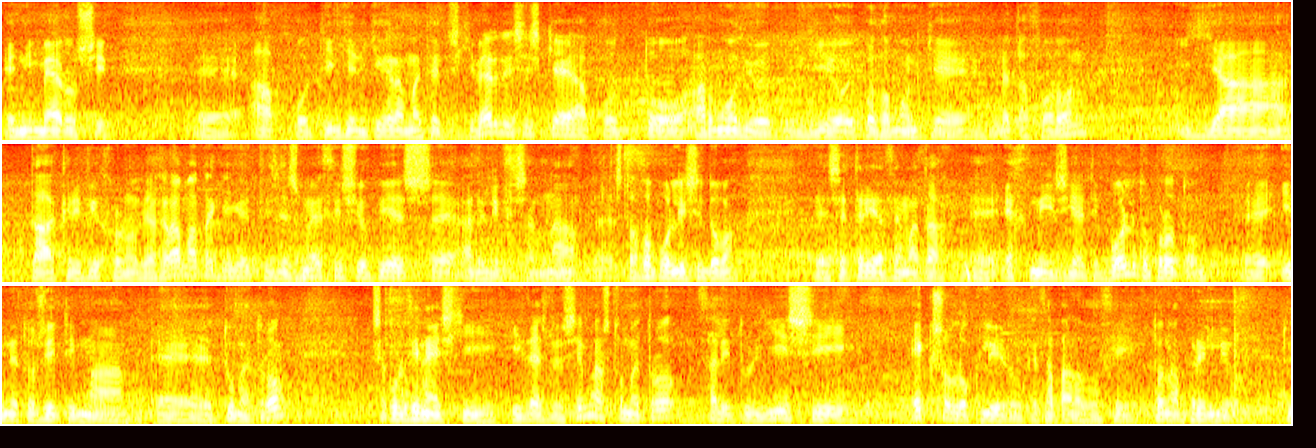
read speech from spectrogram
ενημέρωση από την Γενική Γραμματεία της Κυβέρνησης και από το αρμόδιο Υπουργείο Υποδομών και Μεταφορών για τα ακριβή χρονοδιαγράμματα και για τις δεσμεύσεις οι οποίες ανελήφθησαν. Να σταθώ πολύ σύντομα σε τρία θέματα εχμής για την πόλη. Το πρώτο είναι το ζήτημα του μετρό. Εξακολουθεί να ισχύει η δέσμευσή μας. Το μετρό θα λειτουργήσει εξ ολοκλήρου και θα παραδοθεί τον Απρίλιο του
